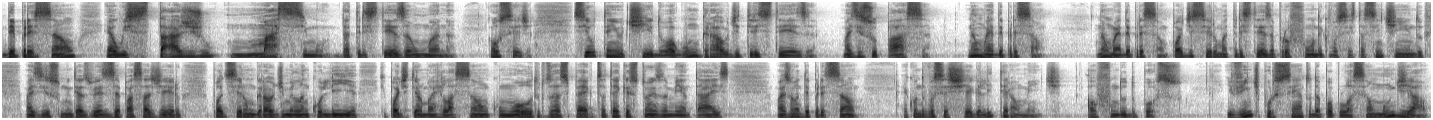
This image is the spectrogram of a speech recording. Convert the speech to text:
depressão é o estágio máximo da tristeza humana. Ou seja, se eu tenho tido algum grau de tristeza, mas isso passa, não é depressão. Não é depressão. Pode ser uma tristeza profunda que você está sentindo, mas isso muitas vezes é passageiro. Pode ser um grau de melancolia, que pode ter uma relação com outros aspectos, até questões ambientais. Mas uma depressão é quando você chega literalmente ao fundo do poço. E 20% da população mundial,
